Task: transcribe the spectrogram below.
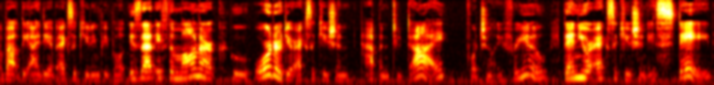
about the idea of executing people is that if the monarch who ordered your execution happened to die, fortunately for you, then your execution is stayed,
